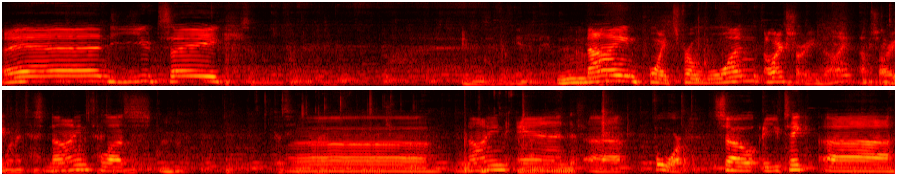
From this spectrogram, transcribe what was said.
and you take nine points from one oh actually nine. I'm sorry. It's nine plus. Uh, nine and uh, four. So you take uh,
